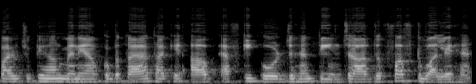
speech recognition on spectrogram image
पढ़ चुके हैं और मैंने आपको बताया था कि आप एफ़ की कोड जो है, तीन, चार, जो फ़र्स्ट वाले हैं,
